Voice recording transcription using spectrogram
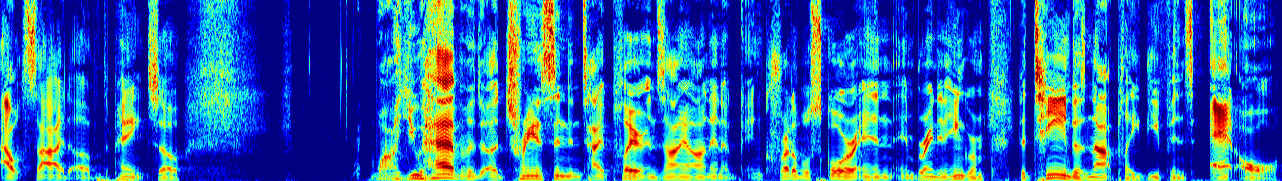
outside of the paint. So while you have a, a transcendent type player in Zion and an incredible scorer in in Brandon Ingram, the team does not play defense at all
